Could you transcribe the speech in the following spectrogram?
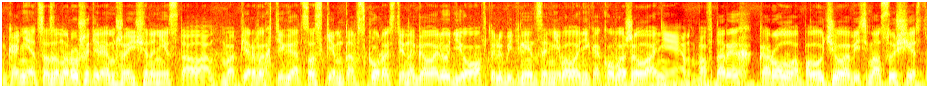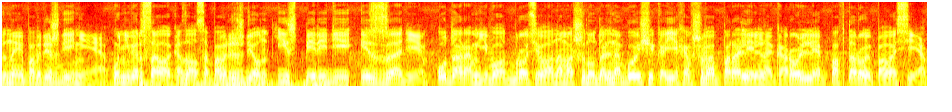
Гоняться за нарушителем женщина не стала. Во-первых, тягаться с кем-то в скорости на гололеде у автолюбительницы не было никакого желания. Во-вторых, Королла получила весьма существенные повреждения. Универсал оказался поврежден и спереди, и сзади. Ударом его отбросило на машину дальнобойщика, ехавшего параллельно Королле по второй полосе.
